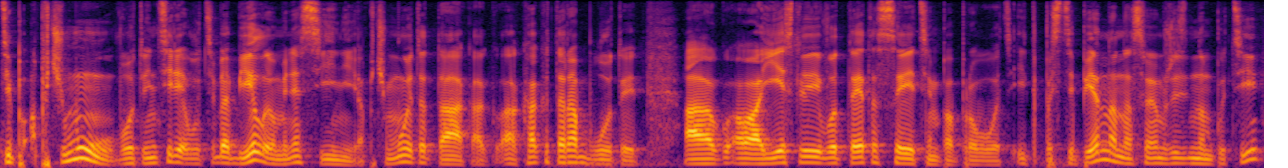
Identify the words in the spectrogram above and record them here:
типа, а почему? Вот интересно, у тебя белый, у меня синий, а почему это так? А, а как это работает? А, а если вот это с этим попробовать? И постепенно на своем жизненном пути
